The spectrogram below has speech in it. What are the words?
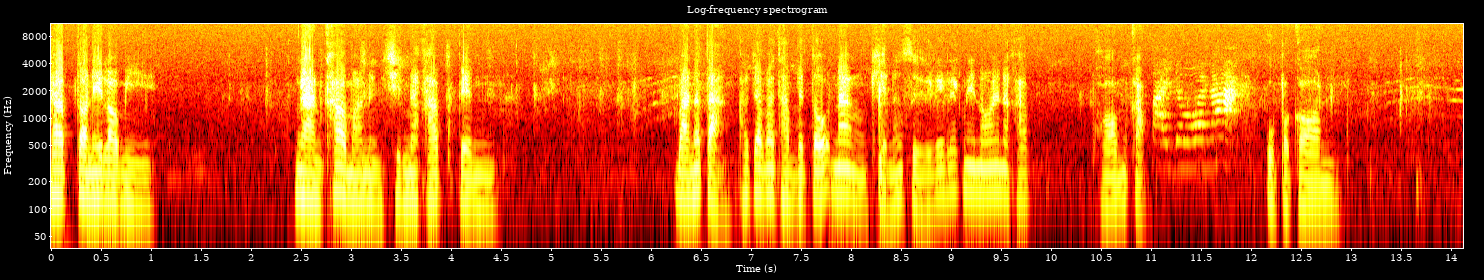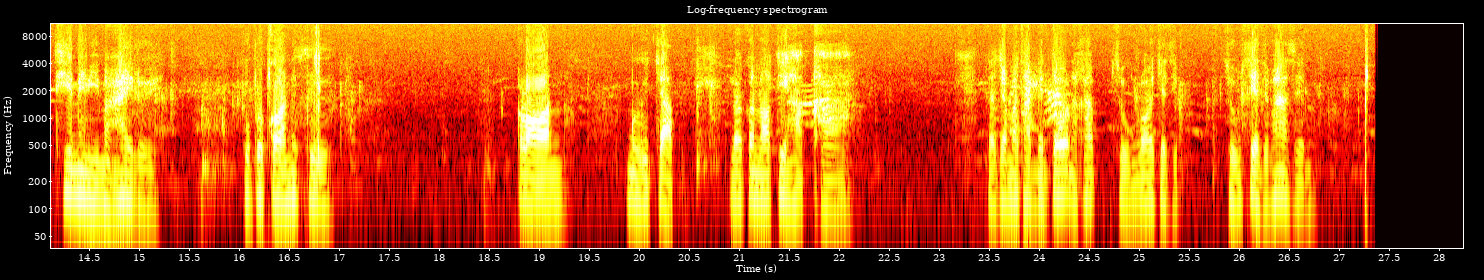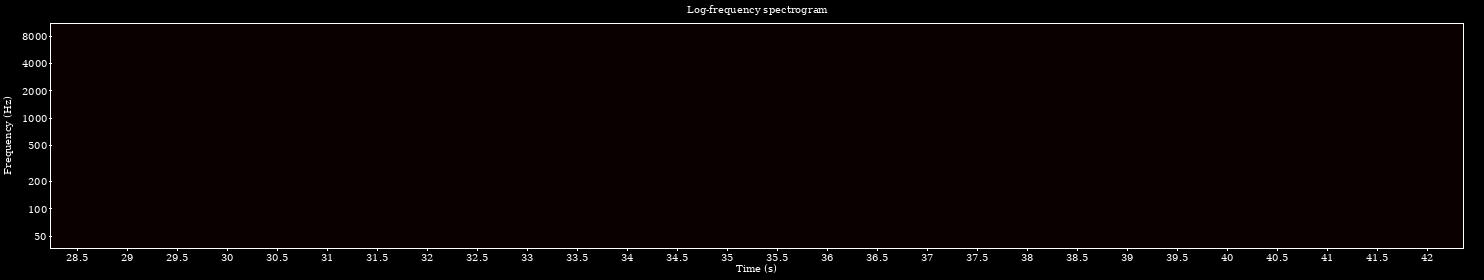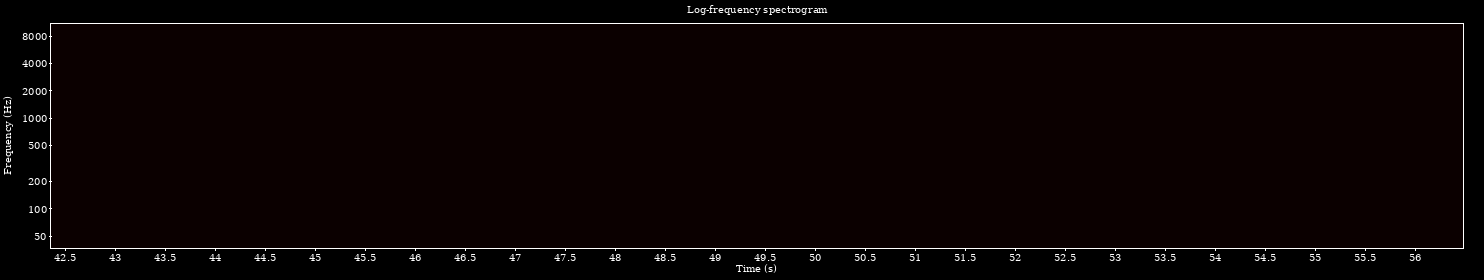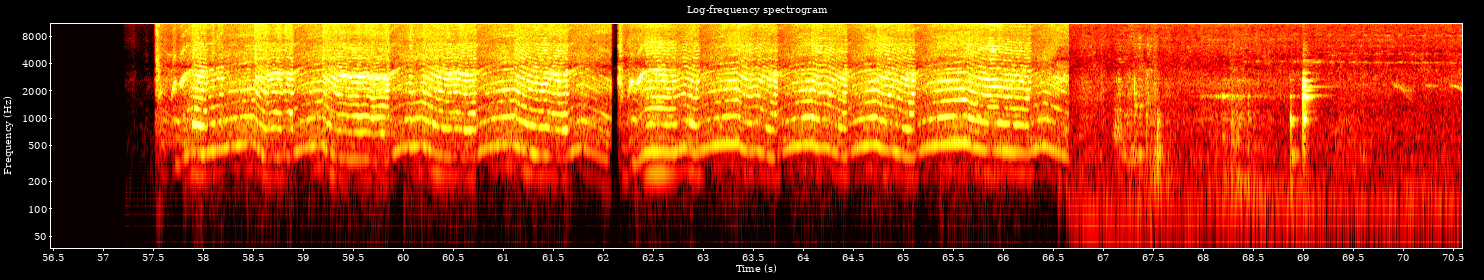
ครับ ตอนนี้เรามีงานเข้ามาหนึ่งชิ้นนะครับ เป็นบานหน้าต่าง เขาจะมาทำเป็นโต๊ะนั่งเขียนหนังสือเล็กๆน้อยๆนะครับ พร้อมกับอุปกรณ์ที่ไม่มีมาให้เลย อุปกรณ์ก็คือ กรอนมือจับ แล้วก็น็อตที่หักคา แต่จะมาทำเป็นโต๊ะนะครับ สูงร้อยเจ็ดสิบสูงเจ็ดสิบห้าเซน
